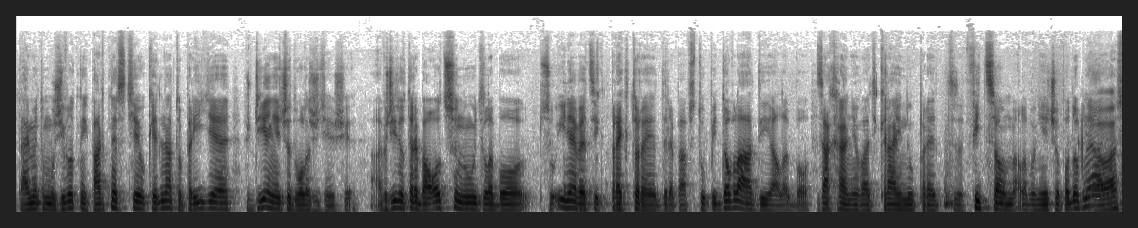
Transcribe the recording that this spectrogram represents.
dajme tomu životných partnerstiev, keď na to príde, vždy je niečo dôležitejšie. A vždy to treba odsunúť, lebo sú iné veci, pre ktoré treba vstúpiť do vlády alebo zachraňovať krajinu pred Ficom alebo niečo podobné. Hnevá vás,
